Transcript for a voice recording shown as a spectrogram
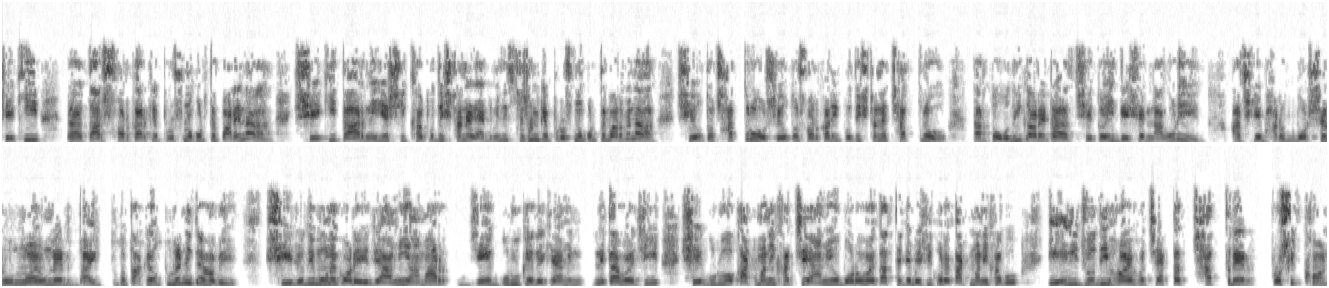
সে কি আহ, তার সরকারকে প্রশ্ন করতে পারে না? সে কি তার নিজের শিক্ষা প্রতিষ্ঠানের অ্যাডমিনিস্ট্রেশনকে প্রশ্ন করতে পারবে না? সেও তো ছাত্র সেও তো সরকারি প্রতিষ্ঠানের ছাত্র। তার তো অধিকার এটা সে তো এই দেশের নাগরিক। আজকে ভারতবর্ষের উন্নয়নের দায়িত্ব তো তাকেও তুলে নিতে হবে। সে যদি মনে করে যে আমি আমার যে গুরুকে দেখে আমি নেতা হয়েছি সে গুরুও কাটমানি খাচ্ছে আমিও বড় হয়ে তার থেকে বেশি করে কাটমানি খাব। এই যদি হয় হচ্ছে একটা ছাত্রের প্রশিক্ষণ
